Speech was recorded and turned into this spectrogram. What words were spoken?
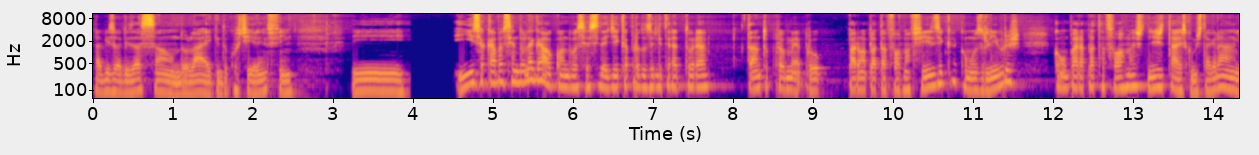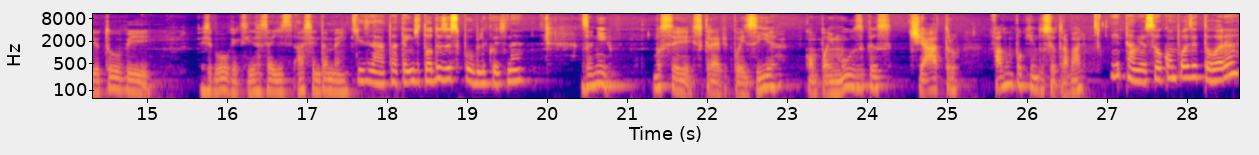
da visualização, do like, do curtir, enfim. E, e isso acaba sendo legal quando você se dedica a produzir literatura tanto pro, pro, para uma plataforma física, como os livros, como para plataformas digitais, como Instagram, YouTube, Facebook, assim, assim também. Exato, atende todos os públicos, né? Zani, você escreve poesia, compõe músicas, teatro. Fala um pouquinho do seu trabalho. Então, eu sou compositora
